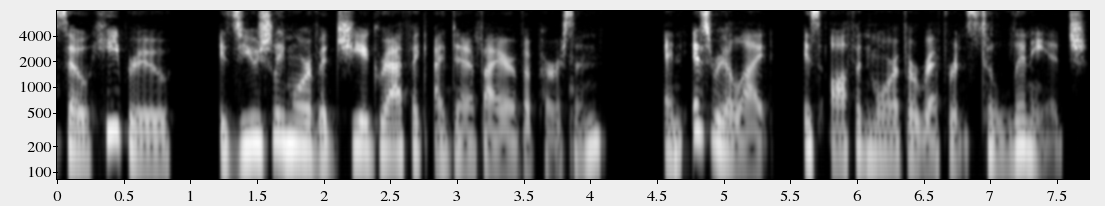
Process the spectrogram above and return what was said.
So Hebrew is usually more of a geographic identifier of a person, and Israelite is often more of a reference to lineage.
